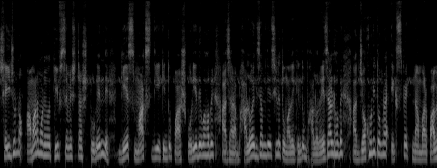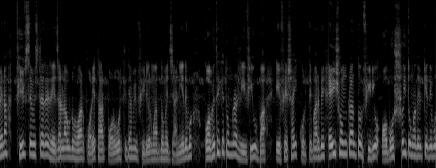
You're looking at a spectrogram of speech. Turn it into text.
সেই জন্য আমার মনে হয় ফিফথ সেমিস্টার স্টুডেন্টদের গেস মার্কস দিয়ে কিন্তু পাস করিয়ে দেওয়া হবে। আর যারা ভালো এক্সাম দিয়েছিলে, তোমাদের কিন্তু ভালো রেজাল্ট হবে। আর যখনই তোমরা এক্সপেক্ট নাম্বার পাবে না ফিফথ সেমিস্টারে রেজাল্ট আউট হওয়ার পরে তার পরবর্তীতে আমি ভিডিওর মাধ্যমে জানিয়ে দেবো কবে থেকে তোমরা রিভিউ বা এফএসআই করতে পারবে। এই সংক্রান্ত ভিডিও অবশ্যই তোমাদেরকে দেবো।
